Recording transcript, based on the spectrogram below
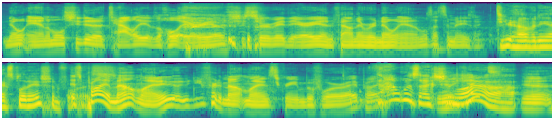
No animals. She did a tally of the whole area. she surveyed the area and found there were no animals. That's amazing. Do you have any explanation for it? It's us? probably a mountain lion. You've heard a mountain lion scream before, right? Probably. That was actually What? yeah. Yeah.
